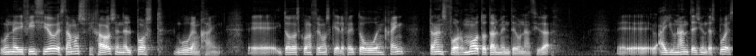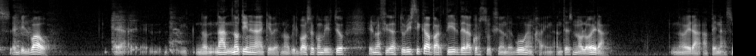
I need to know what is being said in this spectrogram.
un edificio, estamos fijados en el post-Guggenheim. Eh, y todos conocemos que el efecto Guggenheim transformó totalmente una ciudad. Eh, hay un antes y un después en Bilbao. Eh, no, tiene nada que ver. ¿no? Bilbao se convirtió en una ciudad turística a partir de la construcción del Guggenheim. Antes no lo era. No era apenas.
